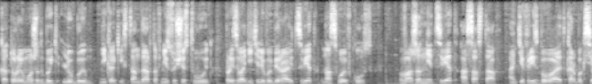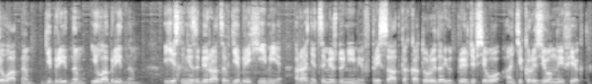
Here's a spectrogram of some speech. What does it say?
который может быть любым. Никаких стандартов не существует. Производители выбирают цвет на свой вкус. Важен не цвет, а состав. Антифриз бывает карбоксилатным, гибридным и лабридным. Если не забираться в дебри химии, разница между ними в присадках, которые дают прежде всего антикоррозионный эффект.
